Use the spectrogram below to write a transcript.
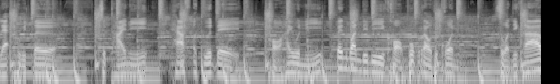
และ Twitter สุดท้ายนี้ have a good day ขอให้วันนี้เป็นวันดีๆ ของพวกเราทุกคน สวัสดีครับ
